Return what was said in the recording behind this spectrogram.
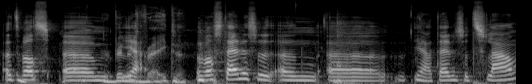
het was, ehm, Dat wil ja, weten. het was tijdens, een, eh, ja, tijdens het slaan.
